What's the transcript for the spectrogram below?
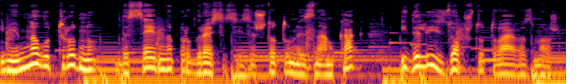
И ми е много трудно да сейвна прогреса си, защото не знам как и дали изобщо това е възможно.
